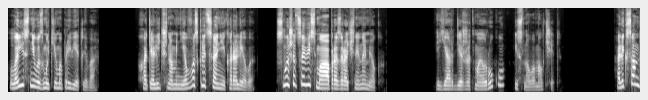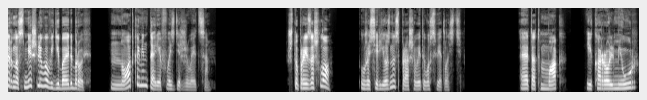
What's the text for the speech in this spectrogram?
Лаис невозмутимо приветлива. Хотя лично мне в восклицании королевы слышится весьма прозрачный намек. Яр держит мою руку и снова молчит. Александр насмешливо выгибает бровь, но от комментариев воздерживается. «Что произошло?» — уже серьезно спрашивает его светлость. «Этот маг и король Миур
